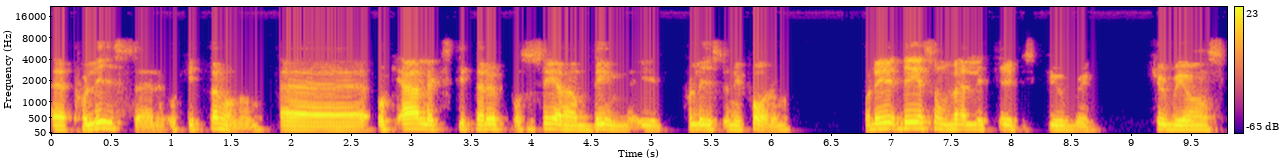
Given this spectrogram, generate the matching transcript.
eh, poliser och hittar honom. Eh, och Alex tittar upp och så ser han Dim i polisuniform. Och det, det är som väldigt typisk Kubrick, Kubriansk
